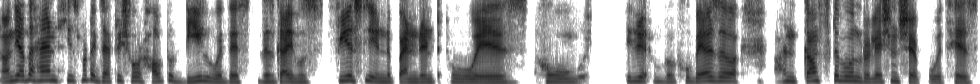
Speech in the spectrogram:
On the other hand, he's not exactly sure how to deal with this this guy who's fiercely independent, who is who who bears a uncomfortable relationship with his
